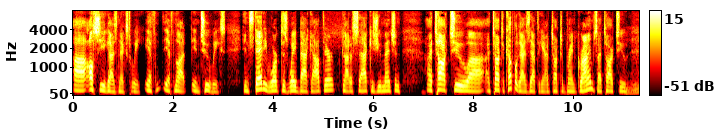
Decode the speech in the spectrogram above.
Uh, I'll see you guys next week, if if not in two weeks. Instead, he worked his way back out there, got a sack, as you mentioned. I talked to uh, I talked to a couple of guys after the game. I talked to Brent Grimes. I talked to Mm-hmm.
